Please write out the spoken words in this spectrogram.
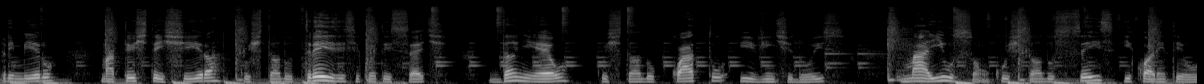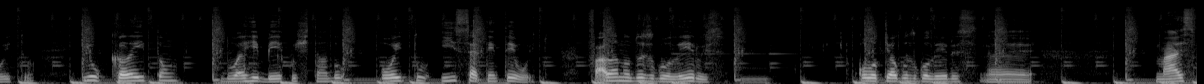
Primeiro, Matheus Teixeira, custando 3,57. Daniel, custando 4,22. Maílson, custando 6,48. E o Clayton, do RB, custando 8,78. Falando dos goleiros, coloquei alguns goleiros né, mais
